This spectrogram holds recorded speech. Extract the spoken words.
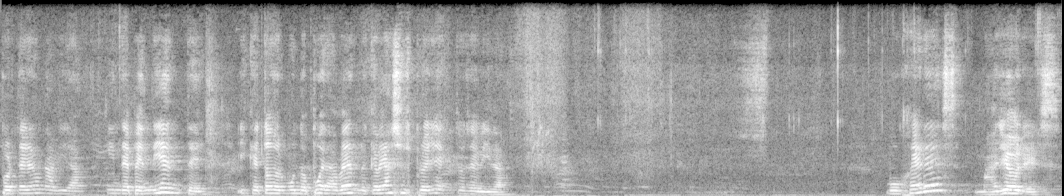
por tener una vida independiente y que todo el mundo pueda verlo y que vea sus proyectos de vida. mujeres mayores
